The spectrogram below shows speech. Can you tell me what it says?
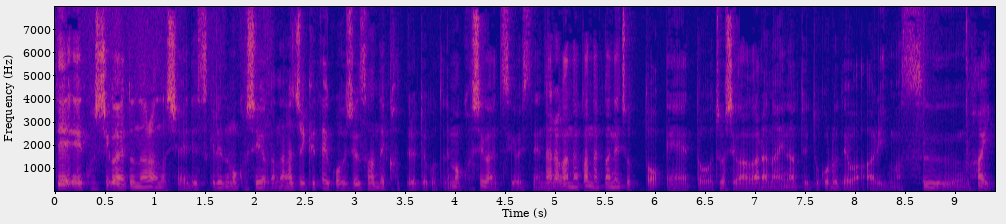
で、えー、越谷と奈良の試合ですけれども、越谷が79対53で勝ってるということで、まあ越谷強いですね。奈良がなかなかね、ちょっと、えっ、ー、と、調子が上がらないなというところではあります。はい。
